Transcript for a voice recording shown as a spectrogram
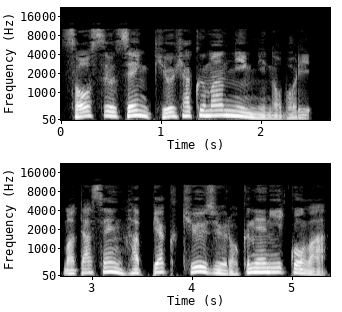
総数1900万人に上り、また1896年以降は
